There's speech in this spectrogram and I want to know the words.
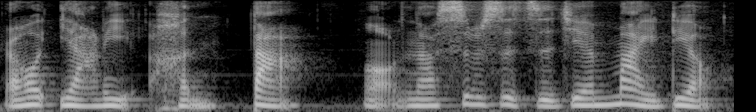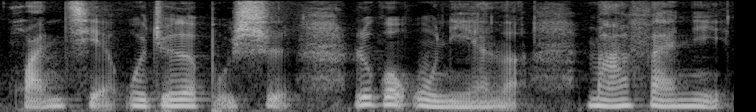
然后压力很大哦。那是不是直接卖掉还钱？我觉得不是。如果五年了，麻烦你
